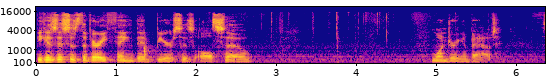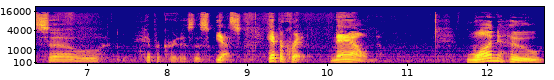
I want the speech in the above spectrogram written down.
Because this is the very thing that Bierce is also wondering about. So, hypocrite is this? Yes, hypocrite, noun. One who,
